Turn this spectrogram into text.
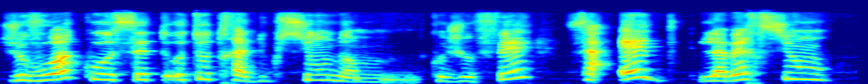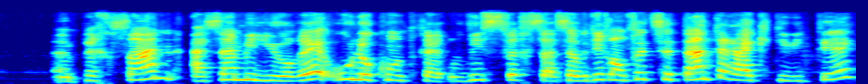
je vois que cette auto-traduction que je fais, ça aide la version personne à s'améliorer ou le contraire, ou vice-versa. Ça veut dire en fait cette interactivité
